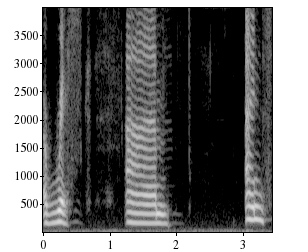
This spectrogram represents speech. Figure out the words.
a risk. Um, and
